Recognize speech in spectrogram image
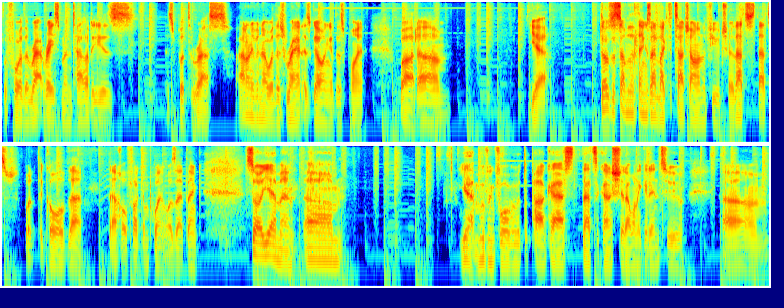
before the rat race mentality is is put to rest. I don't even know where this rant is going at this point, but um, yeah, those are some of the things I'd like to touch on in the future. That's that's what the goal of that that whole fucking point was, I think. So yeah, man. Um, yeah, moving forward with the podcast, that's the kind of shit I want to get into. Um,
